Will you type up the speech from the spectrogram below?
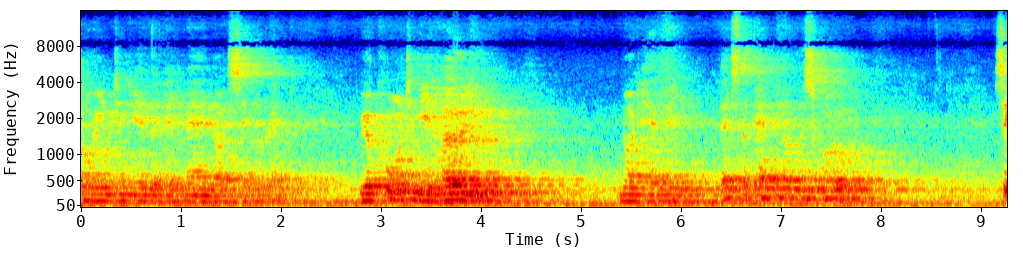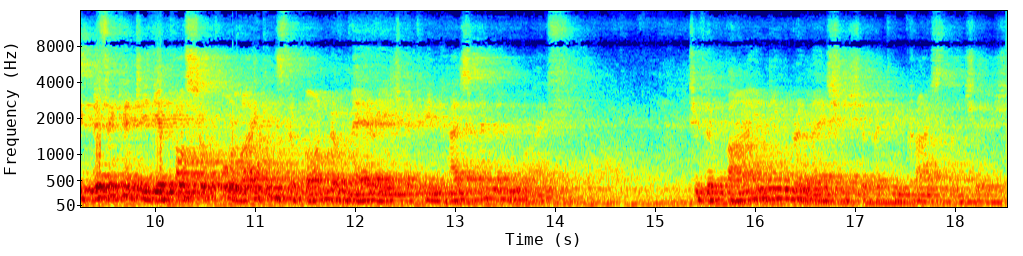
joined together, let man not separate. We are called to be holy, not happy. That's the pattern of this world. Significantly, the Apostle Paul likens the bond of marriage between husband and wife to the binding relationship between Christ and the church.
